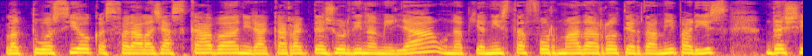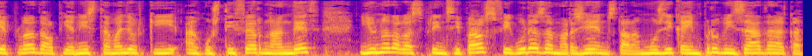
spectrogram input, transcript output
L'actuació que es farà a la Jazz Cava anirà a càrrec de Jordina Millà, una pianista formada a Rotterdam i París, deixeble del pianista mallorquí Agustí Fernández i una de les principals figures emergents de la música improvisada a Catalunya.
